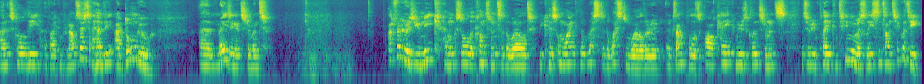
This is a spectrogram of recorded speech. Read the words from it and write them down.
and it's called the, if I can pronounce um, the Adungu. Amazing instrument. Africa is unique amongst all the continents of the world because, unlike the rest of the Western world, there are examples of archaic musical instruments that have been played continuously since antiquity.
